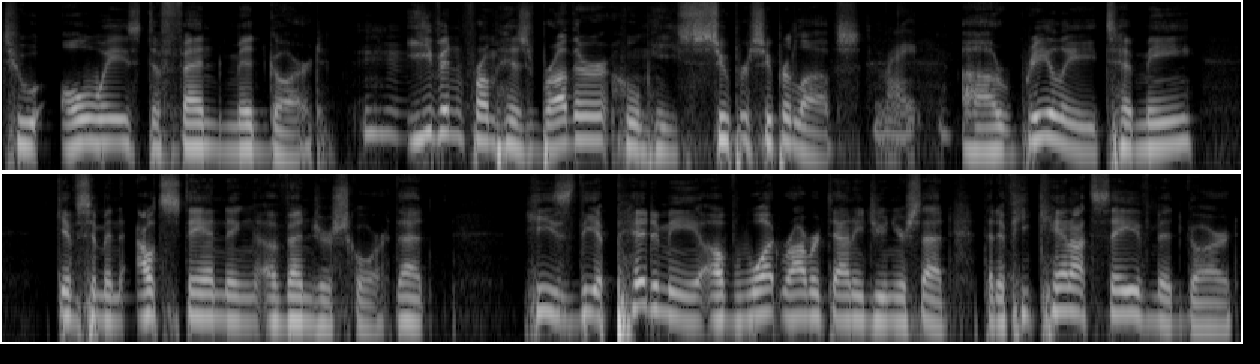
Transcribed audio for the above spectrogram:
to always defend Midgard, even from his brother, whom he super super loves, Right. uh, really to me gives him an outstanding Avenger score. That he's the epitome of what Robert Downey Jr. said. That if he cannot save Midgard,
